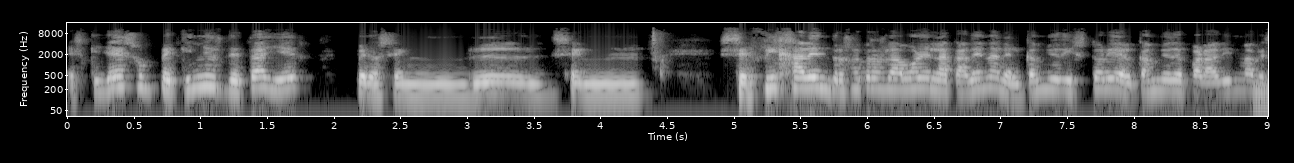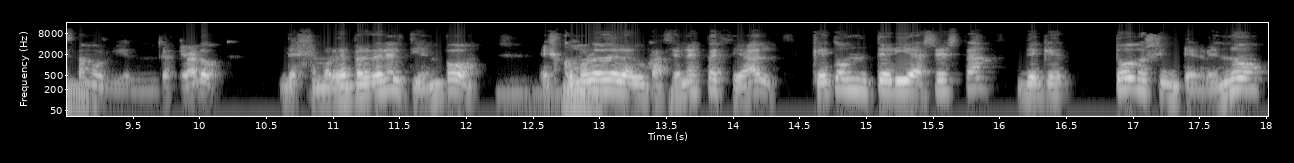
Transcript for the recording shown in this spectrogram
Es que ya son pequeños detalles, pero se, se, fija dentro, es otro eslabón en la cadena del cambio de historia, del cambio de paradigma que mm. estamos viendo. Entonces, claro, dejemos de perder el tiempo. Es como mm. lo de la educación especial. ¿Qué tontería es esta de que todos se integren? No,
